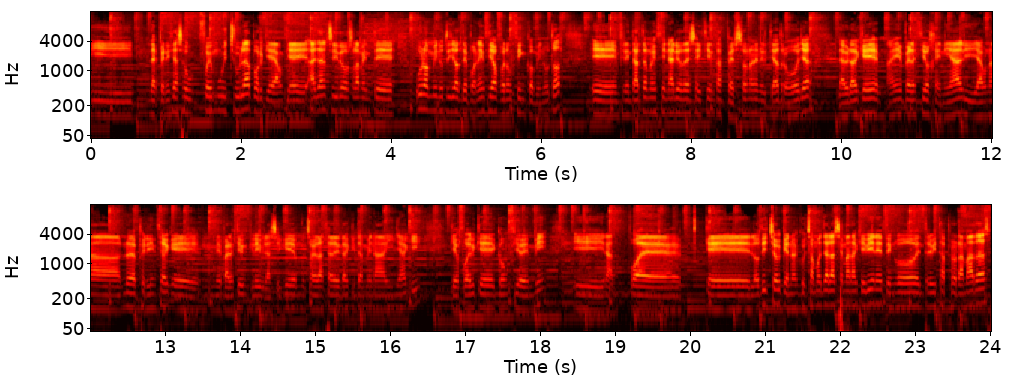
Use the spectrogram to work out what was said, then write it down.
Y la experiencia fue muy chula porque aunque hayan sido solamente unos minutos minutillos de ponencia, fueron 5 minutos. Eh, enfrentarte a un escenario de 600 personas en el Teatro Goya, la verdad que a mí me pareció genial y a una nueva experiencia que me pareció increíble. Así que muchas gracias desde aquí también a Iñaki, que fue el que confió en mí. Y nada, pues que lo dicho, que nos escuchamos ya la semana que viene. Tengo entrevistas programadas.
